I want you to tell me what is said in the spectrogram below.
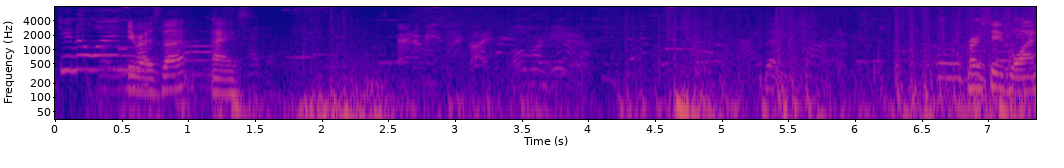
Do you know one? He res that? Nice. Over here. Mercy's one.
